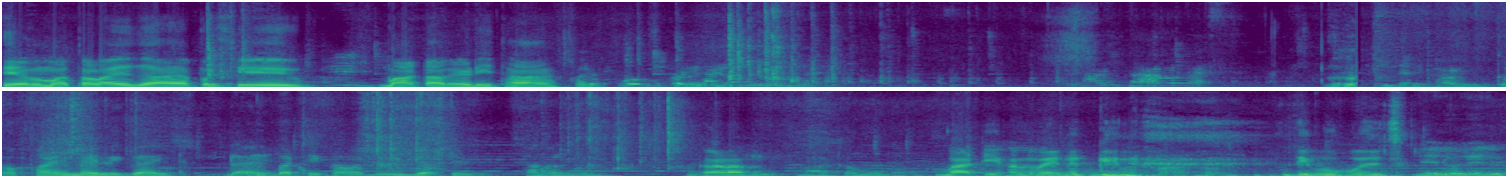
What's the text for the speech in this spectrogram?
તેલમાં તળાઈ જાય પછી બાટા રેડી થાય. તો ફાઇનલી ગાઈસ દાળ બાટી ખાવા બેસી જશે ગાળાનું. બાટી હલવાઈ નથી ગઈ ને. ધીમું બોલ છે. લે લો લે લો.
